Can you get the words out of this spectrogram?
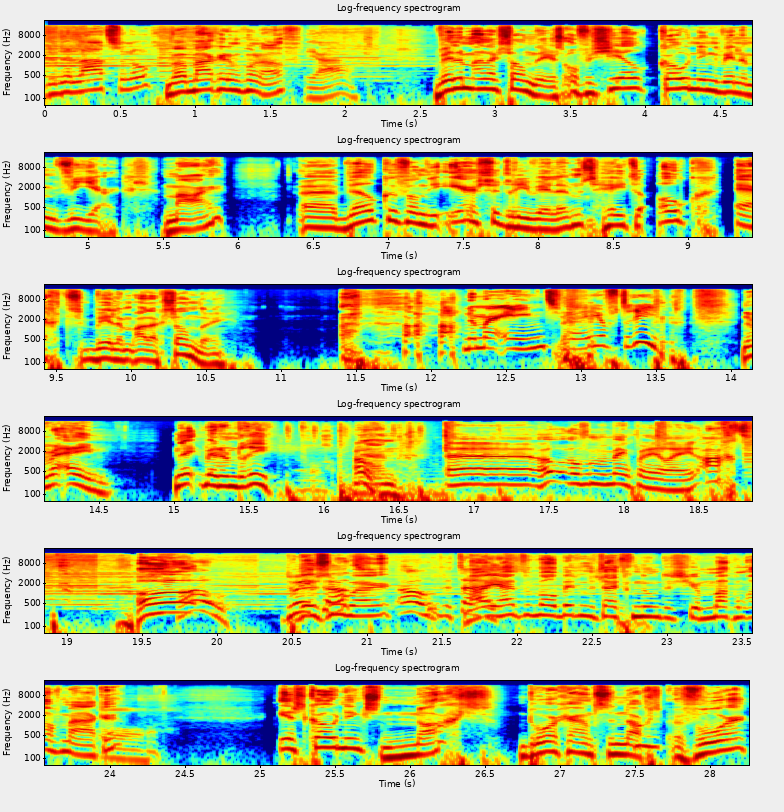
Doe de laatste nog. We maken hem gewoon af. Ja. Willem-Alexander is officieel koning Willem IV. Maar eh, welke van die eerste drie Willems heette ook echt Willem-Alexander? Nummer 1, 2 of 3? Nummer één. Nee, Willem III. Oh. Daan. Eh, oh, over mijn mengpaneel heen. Acht. Oh, Oh, doe ik dat? Oh, de tijd. Maar je hebt hem al binnen de tijd genoemd, dus je mag hem afmaken. Oh. Is Koningsnacht doorgaans de nacht voor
